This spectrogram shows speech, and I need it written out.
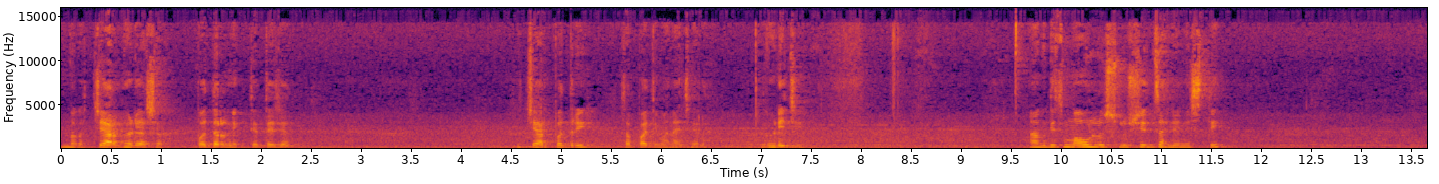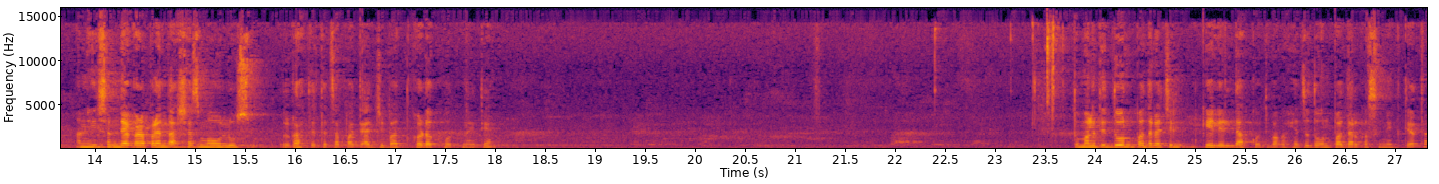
बघा चार घडे अशा पदर निघतात त्याच्यात. चार पदरी चपाती म्हणायची याला घडीची. अगदीच मऊ लुसलुशीत झाली नसती. आणि संध्याकाळपर्यंत अशाच मऊ लुस राहते त्या चपात्या. अजिबात कडक होत नाही त्या. तुम्हाला ते दोन पदराचे केलेले दाखवते बघा. ह्याचं दोन पदार कसं निघते आता.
